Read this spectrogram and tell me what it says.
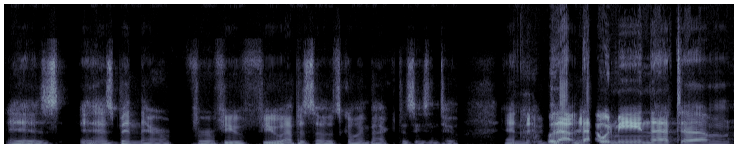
is it has been there for a few few episodes going back to season two. And Well, that that would mean that um,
